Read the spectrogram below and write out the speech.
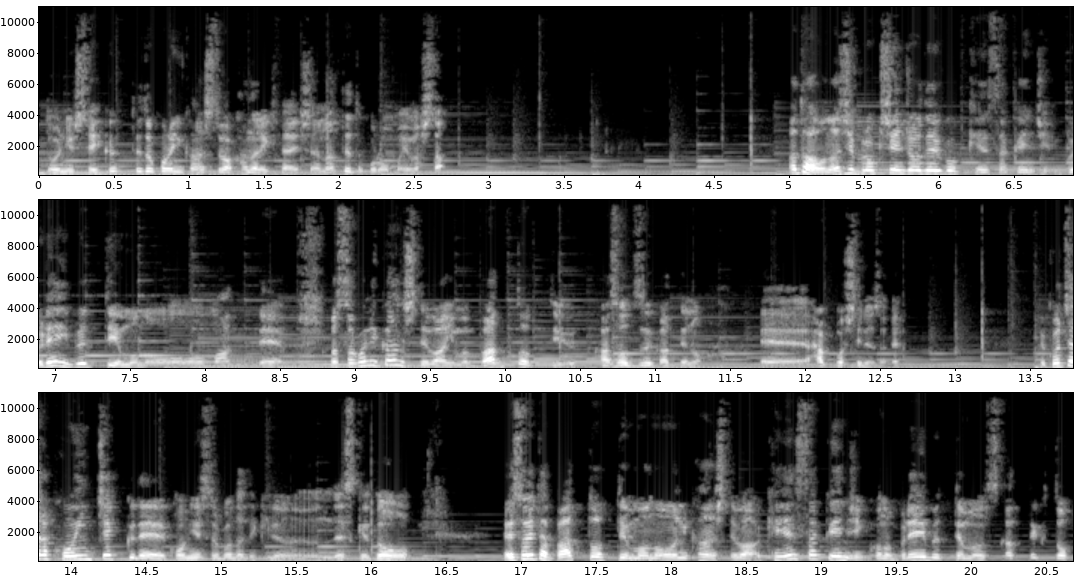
導入していくってところに関してはかなり期待したなってところを思いました。あとは同じブロックチェーン上で動く検索エンジン、ブレイブっていうものもあって、まあ、そこに関しては今、バットっていう仮想通貨っていうのを、えー、発行してるんですよね。こちらコインチェックで購入することができるんですけど、そういったバットっていうものに関しては、検索エンジン、このブレイブっていうものを使っていくと、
